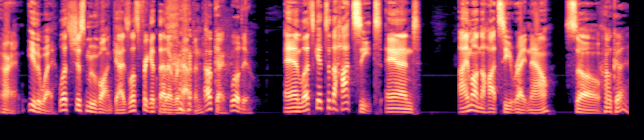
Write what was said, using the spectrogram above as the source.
All right. Either way, let's just move on, guys. Let's forget that ever happened. okay, we'll do. And let's get to the hot seat. And I'm on the hot seat right now. So okay,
